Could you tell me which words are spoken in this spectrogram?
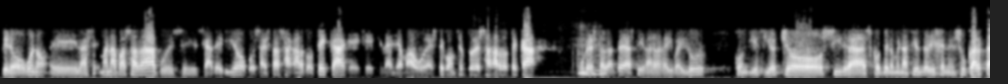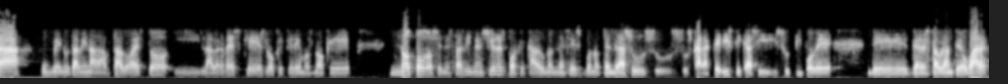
pero bueno, eh, la semana pasada pues eh, se adherió pues a esta sagardoteca, que, que, le han llamado a este concepto de sagardoteca, un restaurante de Astigarraga y Bailur, con 18 sidras con denominación de origen en su carta, un menú también adaptado a esto, y la verdad es que es lo que queremos, ¿no? Que no todos en estas dimensiones, porque cada uno bueno, tendrá sus, sus, características y su tipo de, de, restaurante o bar,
